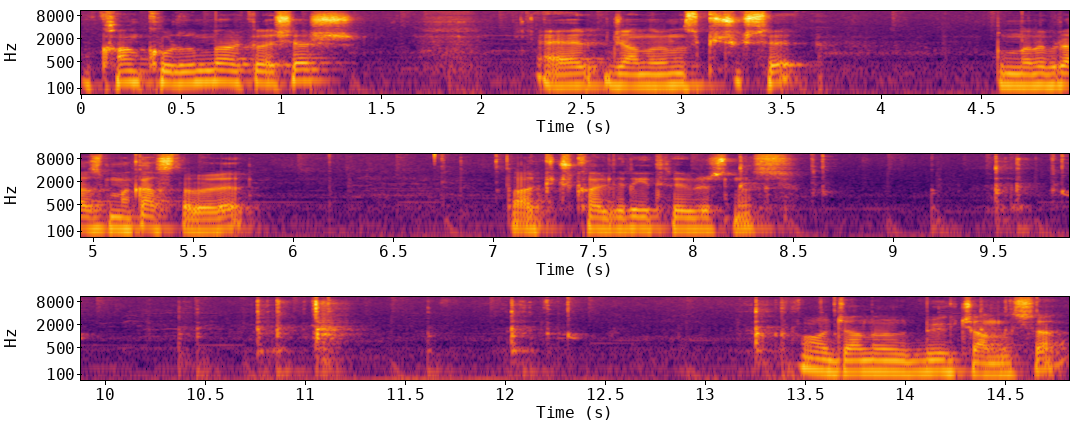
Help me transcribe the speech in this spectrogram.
Bu kan kurduğunda arkadaşlar eğer canlarınız küçükse bunları biraz makasla böyle daha küçük hallere getirebilirsiniz. Ama canlarınız büyük canlıysa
